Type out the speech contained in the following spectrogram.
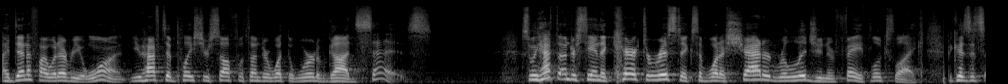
identify whatever you want. You have to place yourself with under what the Word of God says. So we have to understand the characteristics of what a shattered religion or faith looks like because it's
